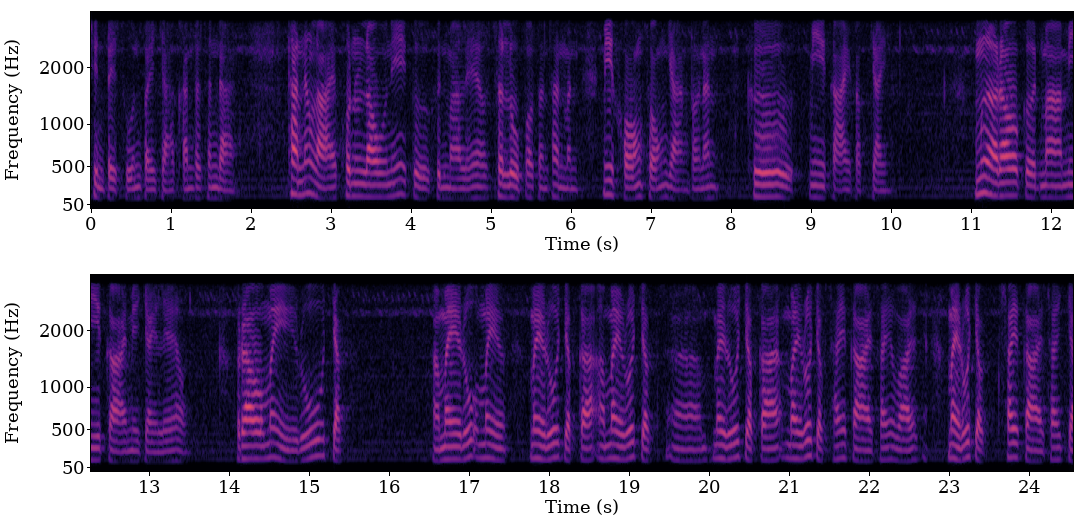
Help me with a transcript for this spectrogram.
สิ้นไปสูญไปจากขันธสันดานท่านทั้งหลายคนเรานี้เกิดขึ้นมาแล้ว สรุปเอาสั้นๆมันมีของสองอย่างเท่านั้น คือมีกายกับใจ เมื่อเราเกิดมามีกายมีใจแล้ว เราไม่รู้จัก ไม่รู้ไม่ ไม่รู้จักกาไม่รู้จักไม่รู้จักกาไม่รู้จักใช้กายใช้วาไม่รู้จักใช้กายใช้ใจ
